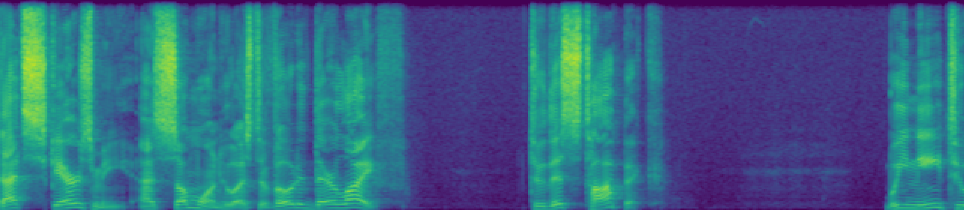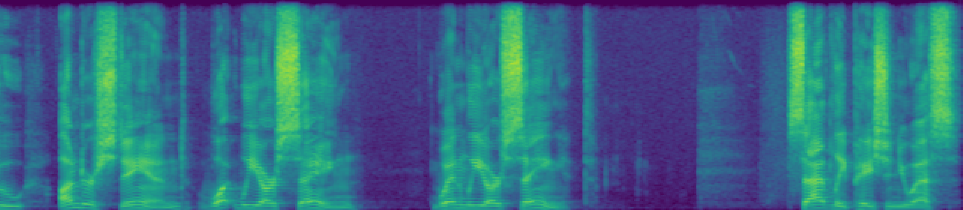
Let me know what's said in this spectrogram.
That scares me as someone who has devoted their life to this topic. We need to understand what we are saying when we are saying it. Sadly, Patient US,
